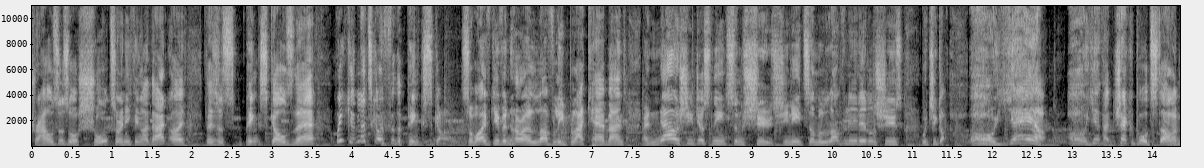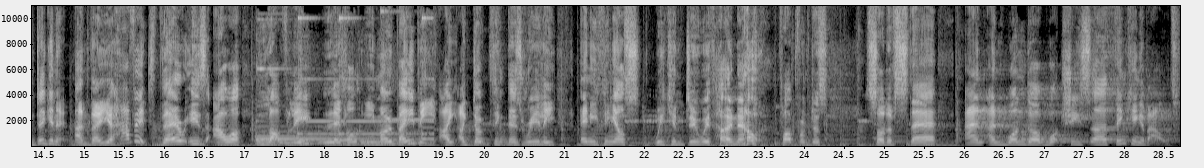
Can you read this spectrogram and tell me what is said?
trousers or shorts or anything like that? I, there's a pink skulls there. We can, let's go for the pink skull. So I've given her a lovely black hairband and now she just needs some shoes. She needs some lovely little shoes, which you got. Oh, yeah. Oh, yeah, that checkerboard style. I'm digging it. And there you have it. There is our lovely little emo baby. I, I don't think there's really anything else we can do with her now, apart from just sort of stare and, and wonder what she's uh, thinking about.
